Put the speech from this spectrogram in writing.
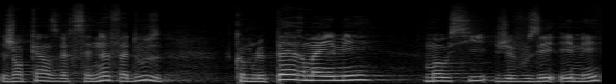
Jean 15, versets 9 à 12, Comme le Père m'a aimé, moi aussi je vous ai aimé,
